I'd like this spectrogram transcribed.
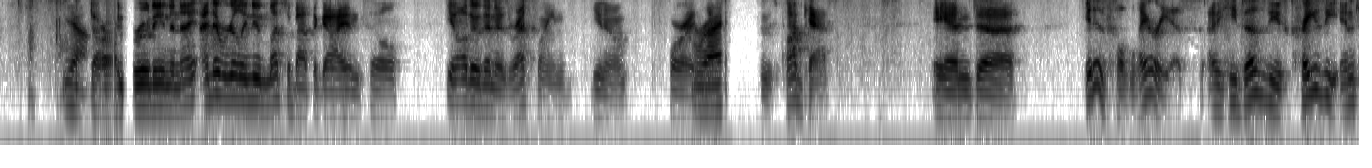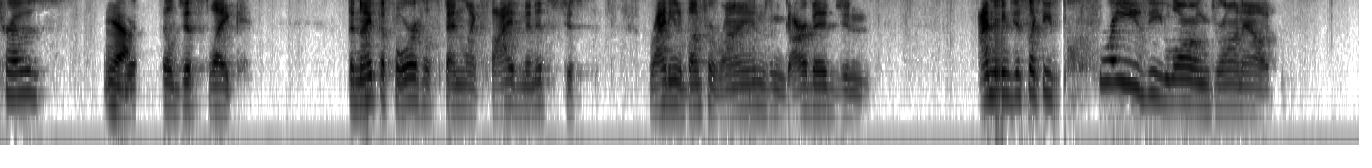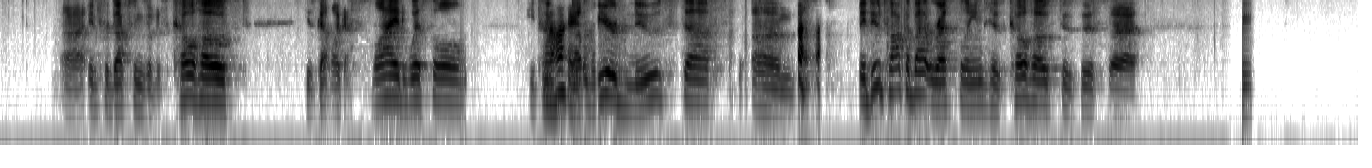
Yeah. dark and brooding, and I, I never really knew much about the guy until you know other than his wrestling, you know, I Right. in this podcast, and uh, it is hilarious. I mean, he does these crazy intros. Yeah. he'll just like the night before he'll spend like five minutes just writing a bunch of rhymes and garbage and I mean just like these crazy long drawn out uh, introductions of his co-host. He's got like a slide whistle. He talks Nice. about weird news stuff. Um, they do talk about wrestling. His co-host is this uh,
